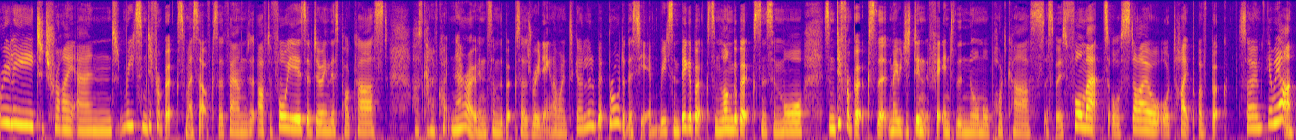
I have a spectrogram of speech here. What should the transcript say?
really to try and read some different books for myself because I found after four years of doing this podcast, I was kind of quite narrow in some of the books I was reading, and I wanted to go a little bit broader this year, read some bigger books, some longer books, and some more, some different books that maybe just didn't fit into the normal podcast, I suppose, format or style or type of book. So here we are.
